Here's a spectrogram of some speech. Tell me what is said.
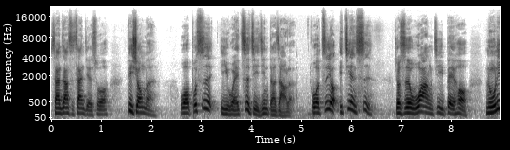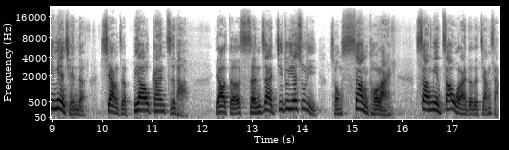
三章十三节说：“弟兄们，我不是以为自己已经得着了，我只有一件事，就是忘记背后，努力面前的。”向着标杆直跑，要得神在基督耶稣里从上头来，上面招我来得的奖赏。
